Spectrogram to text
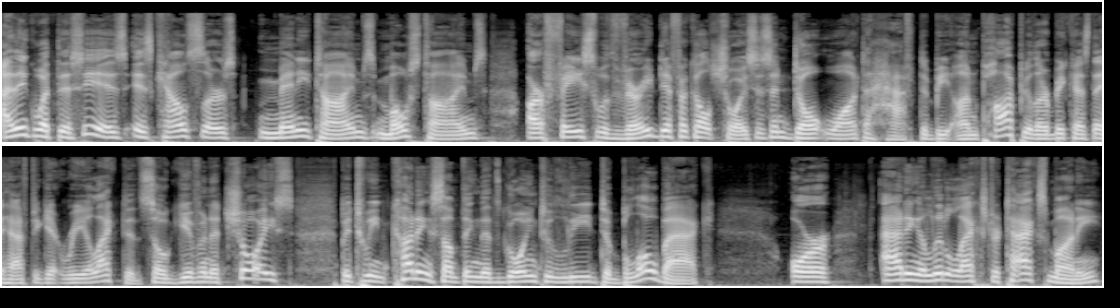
I think what this is is counselors many times, most times, are faced with very difficult choices and don't want to have to be unpopular because they have to get reelected. So, given a choice between cutting something that's going to lead to blowback or adding a little extra tax money,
